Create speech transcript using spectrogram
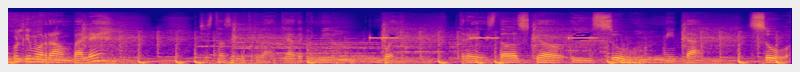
Último round, ¿vale? Ya estás del otro lado. Quédate conmigo. Voy. 3, 2, go. Y subo. Mitad. Subo.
